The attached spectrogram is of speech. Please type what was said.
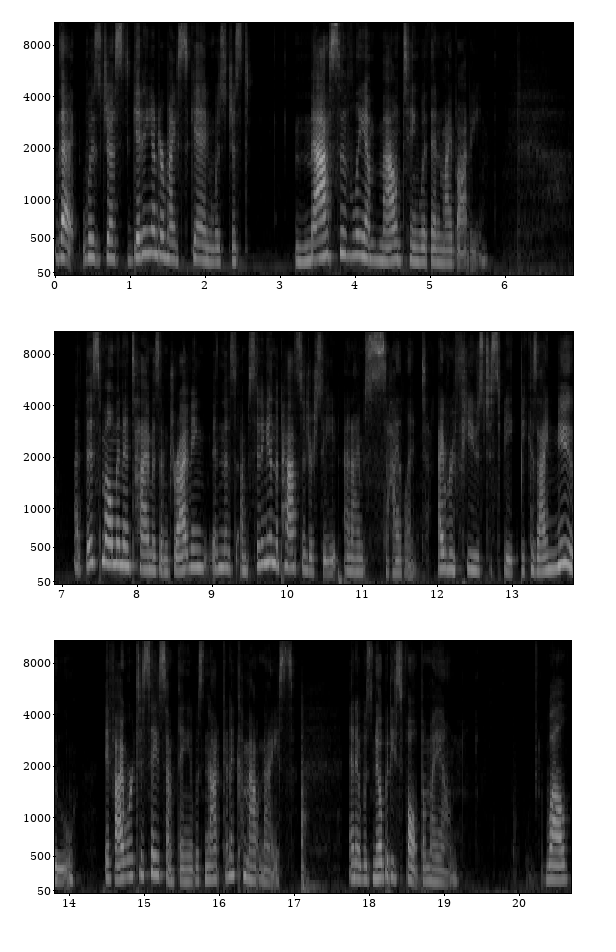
that was just getting under my skin was just massively amounting within my body. At this moment in time, as I'm driving in this, I'm sitting in the passenger seat and I'm silent. I refuse to speak because I knew if I were to say something, it was not going to come out nice. And it was nobody's fault but my own. Well,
